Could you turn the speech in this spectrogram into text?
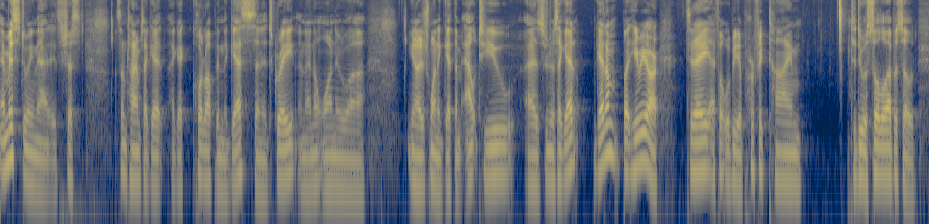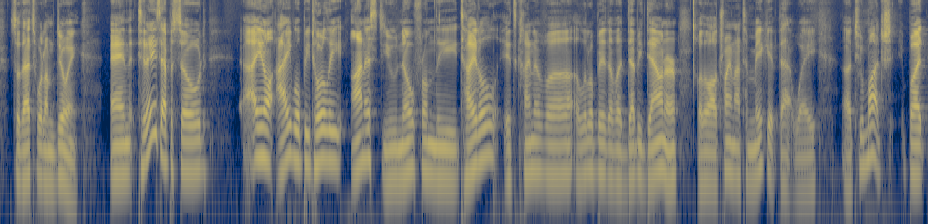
I miss doing that. It's just sometimes I get I get caught up in the guests, and it's great, and I don't want to, uh, you know, I just want to get them out to you as soon as I get get them. But here we are today. I thought would be a perfect time to do a solo episode, so that's what I'm doing. And today's episode, uh, you know, I will be totally honest. You know from the title, it's kind of a, a little bit of a Debbie Downer, although I'll try not to make it that way uh, too much. But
